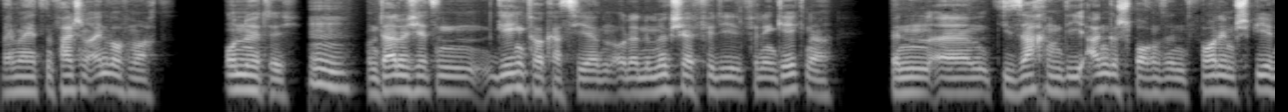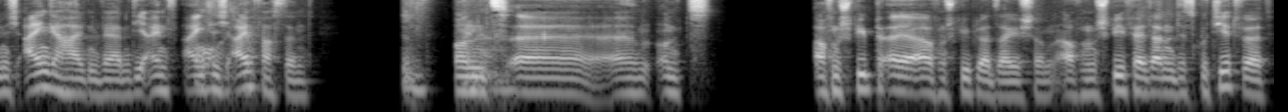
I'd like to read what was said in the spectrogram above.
wenn man jetzt einen falschen Einwurf macht, unnötig Mhm. und dadurch jetzt ein Gegentor kassieren oder eine Möglichkeit für, die, für den Gegner. Wenn ähm, die Sachen, die angesprochen sind vor dem Spiel, nicht eingehalten werden, die ein, eigentlich Oh. einfach sind. Und, äh, ähm, und auf dem, Spiel, äh, auf dem Spielplatz, sage ich schon, auf dem Spielfeld dann diskutiert wird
